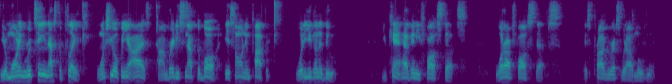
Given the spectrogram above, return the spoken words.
Your morning routine, that's the play. Once you open your eyes, Tom Brady snapped the ball. It's on and popping. What are you going to do? You can't have any false steps. What are false steps? It's progress without movement.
